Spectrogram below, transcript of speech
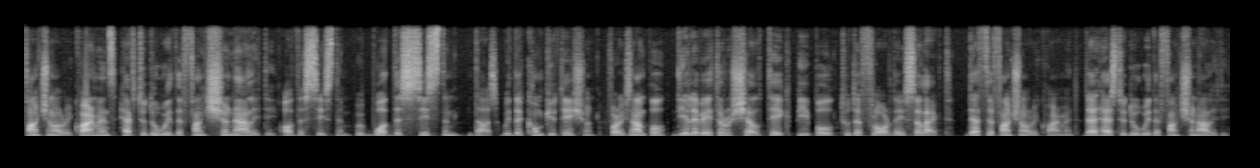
Functional requirements have to do with the functionality of the system, with what the system does, with the computation. For example, the elevator shall take people to the floor they select. That's the functional requirement. That has to do with the functionality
